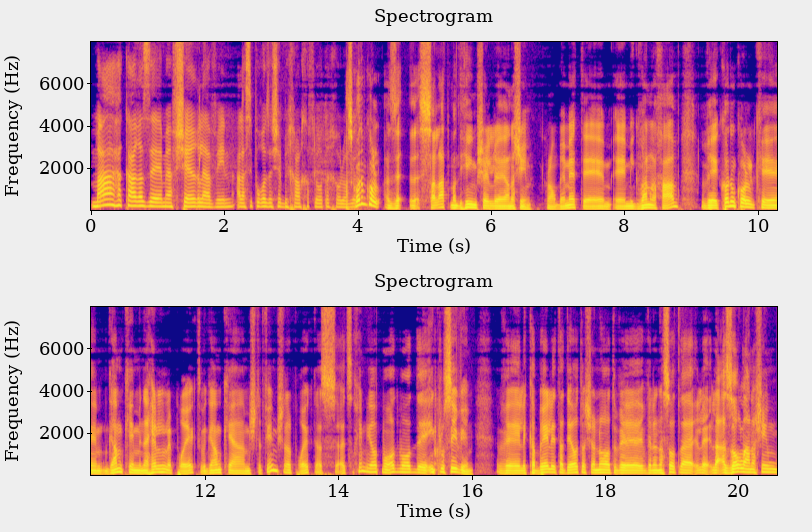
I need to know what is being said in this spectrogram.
מה הקר הזה מאפשר להבין על הסיפור הזה של בכלל חפירות ארכיאולוגיות? אז קודם כל, זה סלט מדהים של אנשים. כלומר, באמת אה, אה, מגוון רחב, וקודם כל, גם כמנהל פרויקט וגם כמשתתפים של הפרויקט, אז צריכים להיות מאוד מאוד אה, אינקלוסיביים, ולקבל את הדעות השונות, ולנסות לעזור לאנשים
